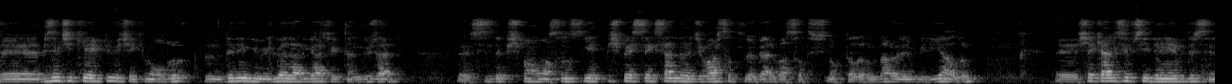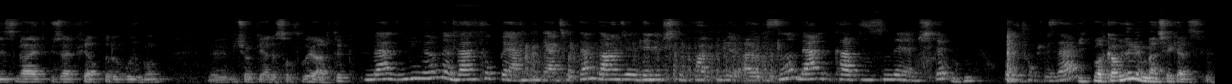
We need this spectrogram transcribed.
Ee, bizim için keyifli bir çekim oldu. Ee, dediğim gibi lüleler gerçekten güzel. Ee, siz de pişman olmazsınız. 75-80 lira civar satılıyor galiba satış noktalarında. Öyle bir bilgi aldım. Ee, şekerli sipsiyi deneyebilirsiniz. Gayet güzel fiyatları uygun. Ee, Birçok yerde satılıyor artık. Ben bilmiyorum da ben çok beğendim gerçekten. Daha önce de denemiştim farklı bir arabasını. Ben karpuzlusunu denemiştim. O da çok güzel. İlk bakabilir miyim ben şekerli sipsiye?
